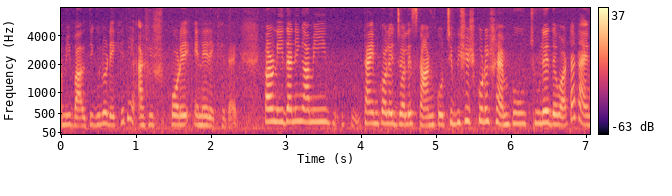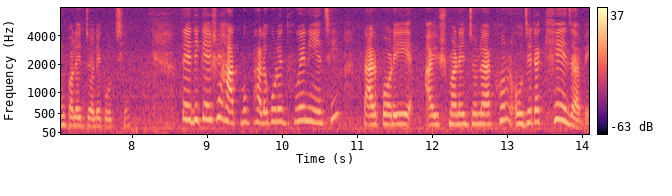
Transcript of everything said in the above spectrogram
আমি বালতিগুলো রেখে দিই, আশিস পরে এনে রেখে দেয়। কারণ ইদানিং আমি টাইম কলের জলে স্নান করছি, বিশেষ করে শ্যাম্পু, চুলে দেওয়াটা টাইম কলের জলে করছি। তো এদিকে এসে হাত মুখ ভালো করে ধুয়ে নিয়েছি। তারপরে আয়ুষ্মানের জন্য এখন ও যেটা খেয়ে যাবে,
